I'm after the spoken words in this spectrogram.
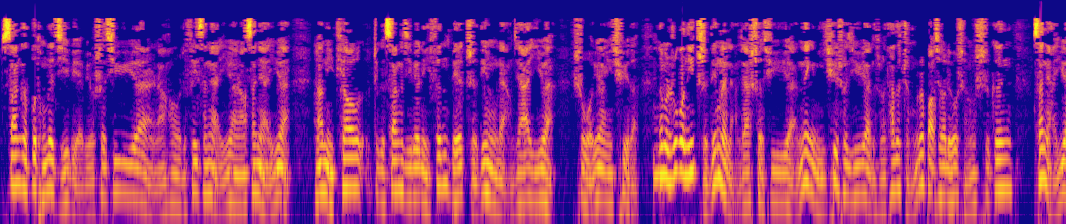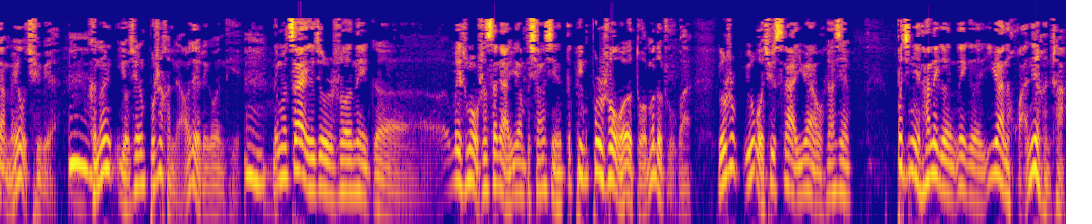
三个不同的级别，比如社区医院，然后非三甲医院，然后三甲医院，然后你挑这个三个级别，你分别指定两家医院是我愿意去的。嗯那么如果你指定了两家社区医院，那个你去社区医院的时候，它的整个报销流程是跟三甲医院没有区别。嗯可能有些人不是很了解这个问题。嗯那么再一个就是说，那个为什么我说三甲医院不相信？这并不是说我有多么的主观。有时候，比如我去三甲医院，我相信不仅仅他那个那个医院的环境很差，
